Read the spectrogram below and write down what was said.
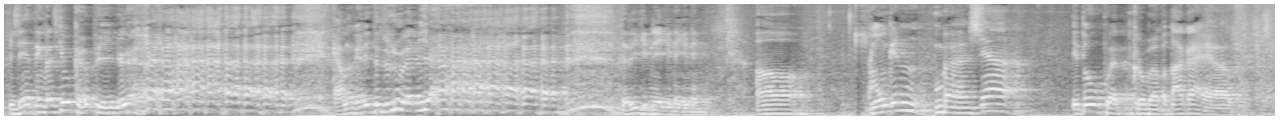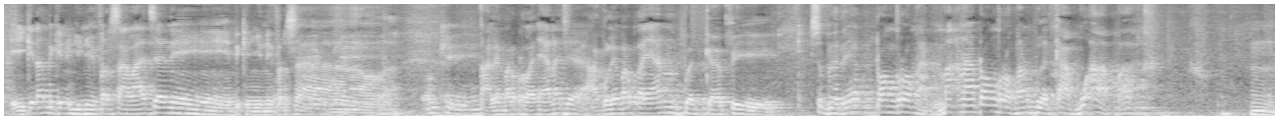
Biasanya tim rescue gabi. Kalau nggak itu duluan ya. Jadi gini gini gini. Eh, mungkin bahasnya itu buat gerobak petaka ya. Ih, Kita bikin universal aja nih, bikin universal. Oke. Tak lempar pertanyaan aja. Aku lempar pertanyaan buat Gabi. Sebenarnya tongkrongan, makna tongkrongan buat kamu apa? Hmm.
